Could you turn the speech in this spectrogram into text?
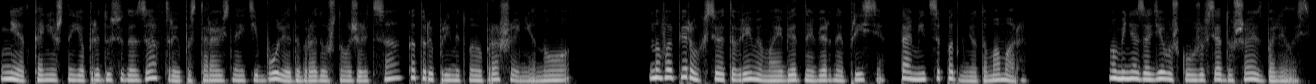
Нет, конечно, я приду сюда завтра и постараюсь найти более добродушного жреца, который примет мое прошение, но... Но, во-первых, все это время моя бедная верная Приси томится под гнетом Амары. У меня за девушку уже вся душа изболелась.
